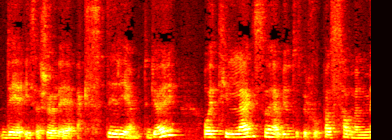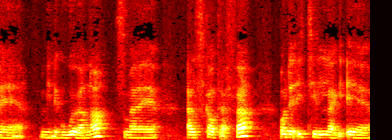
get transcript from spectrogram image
det i seg sjøl er ekstremt gøy. Og i tillegg så har jeg begynt å spille fotball sammen med mine gode venner, som jeg elsker å treffe. Og det i tillegg er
